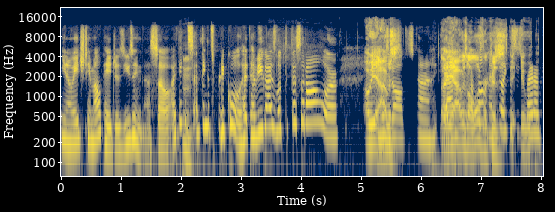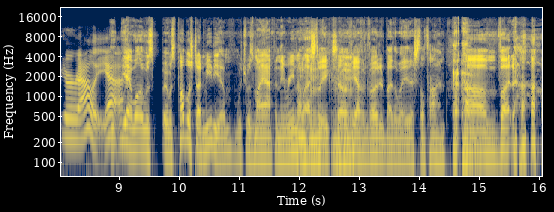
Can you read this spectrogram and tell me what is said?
you know, HTML pages using this. So I think hmm. it's I think it's pretty cool. Have you guys looked at this at all, or Oh yeah, was I was all just kind of yeah, uh, yeah, I was all over because like this it, is right up your alley. Yeah. Yeah, well, it was it was published on Medium, which was my app in the arena mm-hmm, last week. So mm-hmm. if you haven't voted, by the way, there's still time. um, but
